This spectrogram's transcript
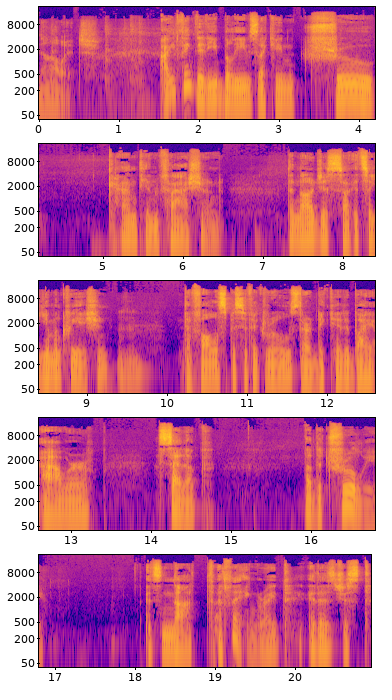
knowledge"? I think that he believes, like in true Kantian fashion, that knowledge is it's a human creation that follows specific rules that are dictated by our setup, but the truly, it's not a thing, right? It is just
